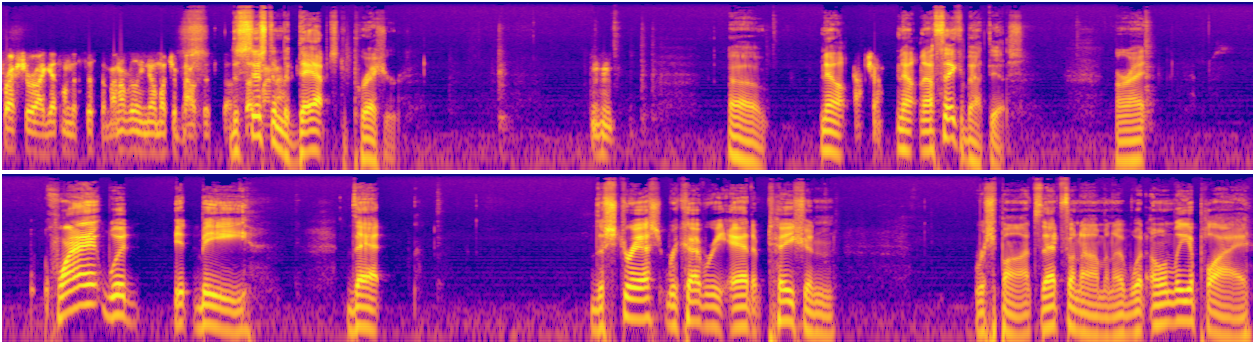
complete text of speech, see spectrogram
pressure. I guess on the system. I don't really know much about this stuff. The system adapts to pressure. Mhm. Uh, now, Gotcha. now, now, think about this. All right, why would it be that the stress recovery adaptation response, that phenomena, would only apply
